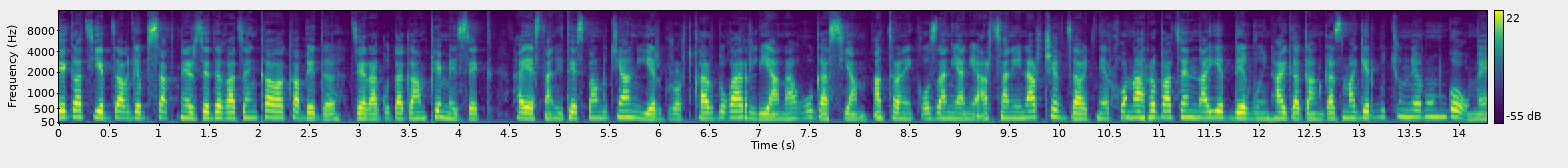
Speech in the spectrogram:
եկած եւ ցաղգեբսակներ զեդեղած են քաղաքաբեդը ձերագուտական Փեմեզեկ Հայաստանի տեսփանության երկրորդ քարտուղար Լիանա Ղուգասյան Անտրանիկ Օզանյանի արցանին արչև ցաղիկներ խոնարհված են նաև դեղույն հայկական գազագերբություններուն գողմե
